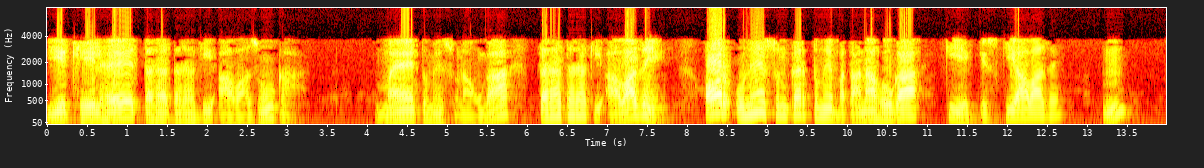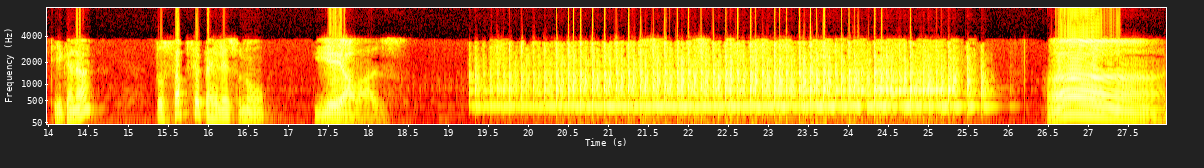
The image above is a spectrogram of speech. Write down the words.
ये खेल है तरह तरह की आवाजों का। मैं तुम्हें सुनाऊँगा तरह तरह की आवाज़ें, और उन्हें सुनकर तुम्हें बताना होगा कि ये किसकी आवाज़ है। हम्म? ठीक है ना? तो सबसे पहले सुनो ये आवाज़। हाँ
